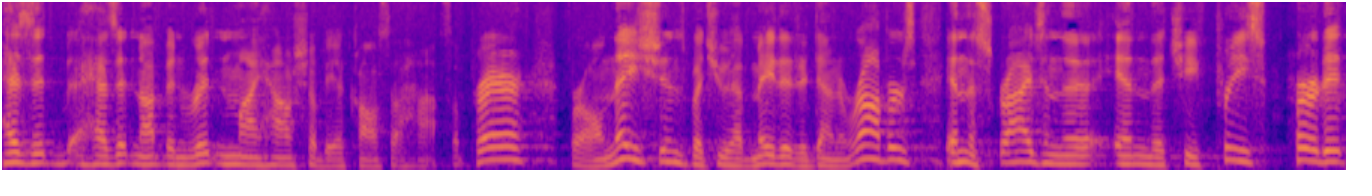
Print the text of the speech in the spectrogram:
has it, has it not been written, My house shall be a house, of prayer for all nations, but you have made it a den of robbers? And the scribes and the, and the chief priests heard it,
